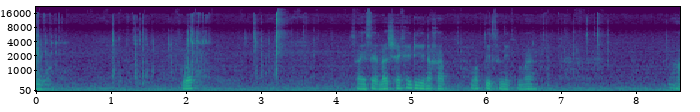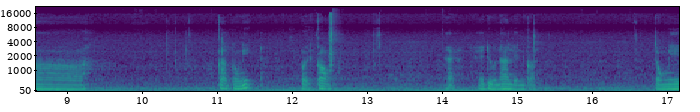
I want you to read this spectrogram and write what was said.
บวกลบใส่เสร็จแล้วเช็คให้ดีนะครับ ว่าปิดสนิทมากก็ตรงนี้เปิดกล้องให้ดูหน้าเลนก่อน ตรงนี้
